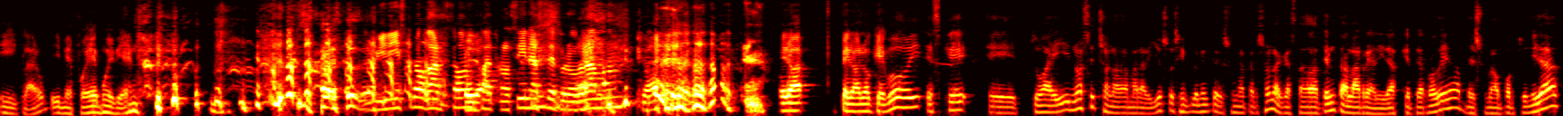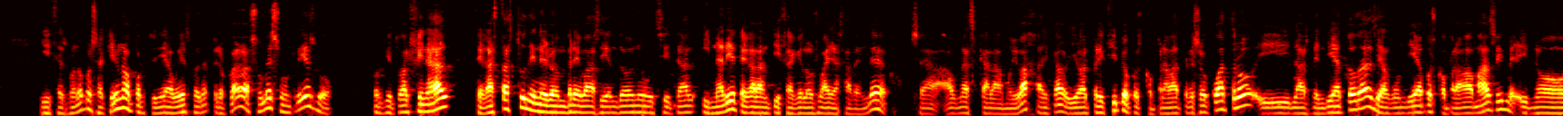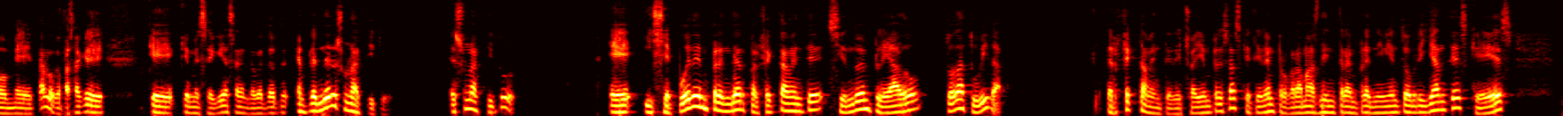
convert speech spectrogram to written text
Y claro, y me fue muy bien. Ministro Garzón patrocina este programa. pero, pero a lo que voy es que eh, tú ahí no has hecho nada maravilloso, simplemente eres una persona que ha estado atenta a la realidad que te rodea, ves una oportunidad y dices, bueno, pues aquí hay una oportunidad, voy a explotar. Pero claro, asumes un riesgo, porque tú al final te gastas tu dinero en brevas y en donuts y tal, y nadie te garantiza que los vayas a vender. O sea, a una escala muy baja. Y claro, yo al principio pues compraba tres o cuatro y las vendía todas y algún día pues compraba más y, no me tal. Lo que pasa que, que, me seguía saliendo. Emprender es una actitud. Es una actitud. Eh, y se puede emprender perfectamente siendo empleado toda tu vida. Perfectamente. De hecho, hay empresas que tienen programas de intraemprendimiento brillantes que es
